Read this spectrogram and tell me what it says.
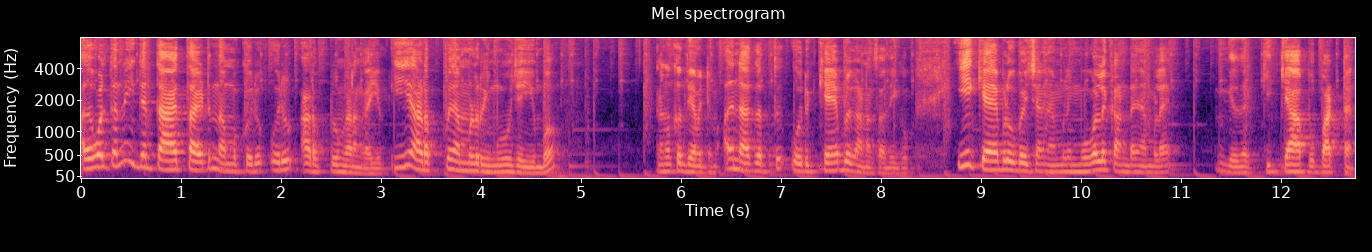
അതുപോലെ തന്നെ ഇതിന് താഴത്തായിട്ട് നമുക്കൊരു ഒരു അടപ്പും കാണാൻ കഴിയും. ഈ അടപ്പ് നമ്മൾ റിമൂവ് ചെയ്യുമ്പോൾ നമുക്ക് എന്ത് ചെയ്യാൻ പറ്റും? അതിന്റെ അകത്ത് ഒരു കേബിൾ കാണാൻ സാധിക്കും. ഈ കേബിൾ ഉപയോഗിച്ചാൽ നമ്മൾ മുകളിൽ കണ്ട നമ്മളെ ക്യാബ് ബട്ടൺ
